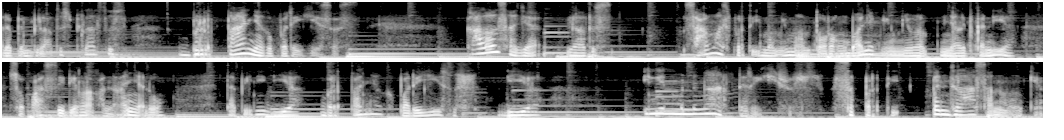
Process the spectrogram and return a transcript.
hadapan Pilatus Pilatus bertanya kepada Yesus kalau saja Pilatus sama seperti imam-imam orang banyak yang menyalibkan dia. So pasti dia nggak akan nanya dong. Tapi ini dia bertanya kepada Yesus. Dia ingin mendengar dari Yesus. Seperti penjelasan mungkin.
